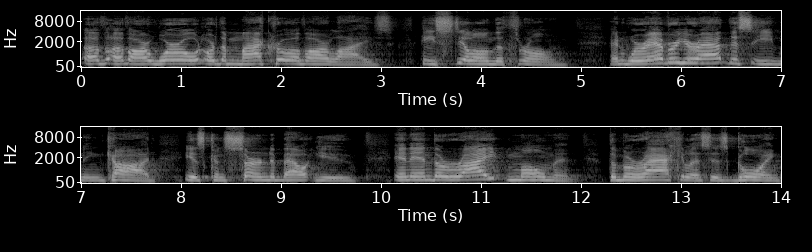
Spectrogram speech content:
of, of our world or the micro of our lives. He's still on the throne. And wherever you're at this evening, God is concerned about you. And in the right moment, the miraculous is going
